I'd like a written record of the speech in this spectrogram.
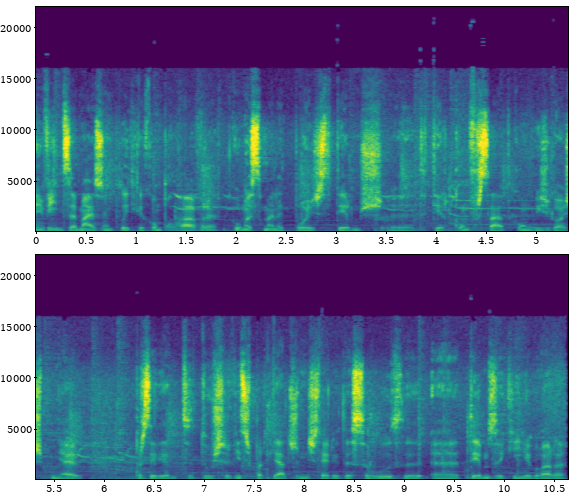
Bem-vindos a mais um Política com Palavra. Uma semana depois de termos uh, de ter conversado com Luís Góes Pinheiro, presidente dos Serviços Partilhados do Ministério da Saúde, uh, temos aqui agora,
